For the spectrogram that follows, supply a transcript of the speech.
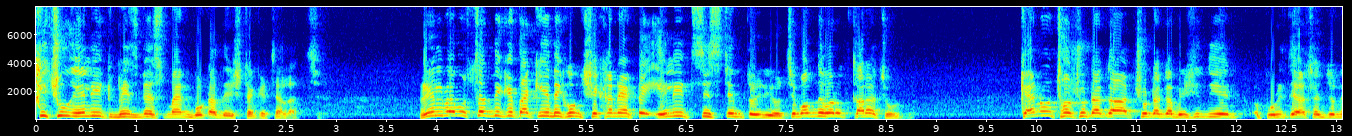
কিছু এলিট বিজনেসম্যান গোটা দেশটাকে চালাচ্ছে। রেল ব্যবস্থার দিকে তাকিয়ে দেখুন, সেখানে একটা এলিট সিস্টেম তৈরি হচ্ছে। বন্দে ভারত কারা চড়বে? কেন ছশো টাকা, আটশো টাকা বেশি দিয়ে পুরীতে আসার জন্য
